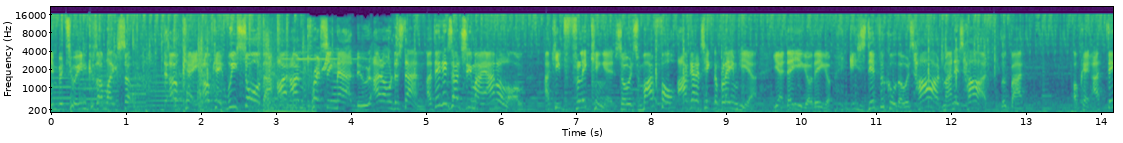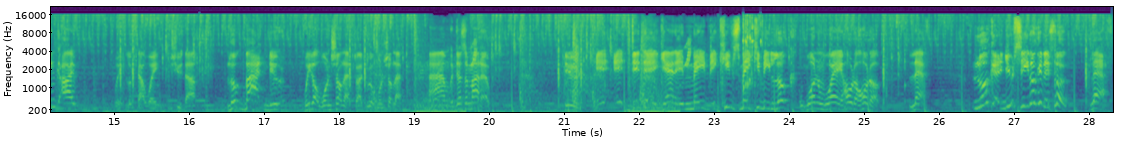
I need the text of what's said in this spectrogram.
in between because I'm like so. Okay, okay, we saw that. I, I'm pressing that, dude. I don't understand. I think it's actually my analog. I keep flicking it, so it's my fault. I gotta take the blame here. Yeah, there you go, there you go. It's difficult though. It's hard, man. It's hard. Look back. Okay, I think I. Wait, look that way. Shoot that. Look back, dude. We got one shot left, guys. We got one shot left. Um, it doesn't matter. Dude, it, it did it again. It made it keeps making me look one way. Hold up, hold up. Left. Look at you see, look at this, look. Left.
